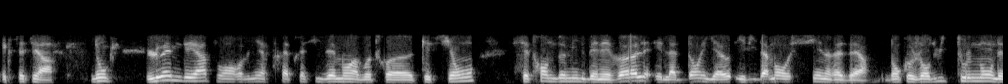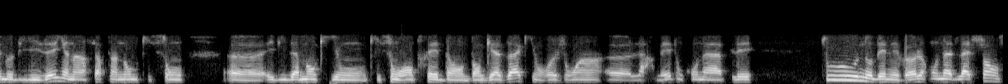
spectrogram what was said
etc. Donc, le MDA, pour en revenir très précisément à votre euh, question, c'est 32 000 bénévoles et là-dedans, il y a évidemment aussi une réserve. Donc aujourd'hui, tout le monde est mobilisé. Il y en a un certain nombre qui sont évidemment qui ont qui sont rentrés dans, dans Gaza, qui ont rejoint l'armée. Donc on a appelé tous nos bénévoles. On a de la chance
